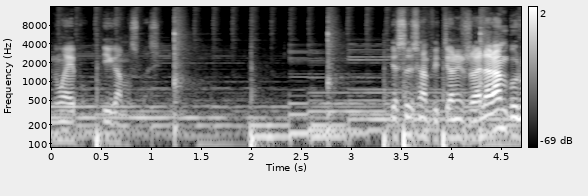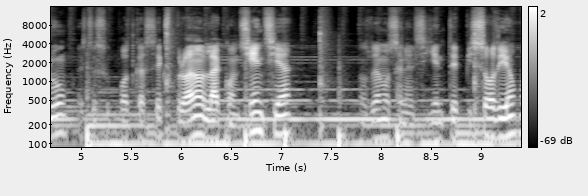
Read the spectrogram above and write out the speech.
nuevo, digamos así. Yo soy su anfitrión Israel Aramburu, este es su podcast Explorando la Conciencia. Nos vemos en el siguiente episodio.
